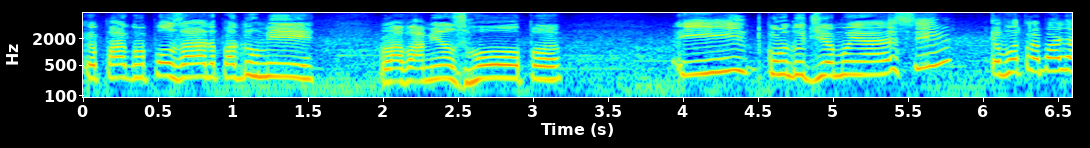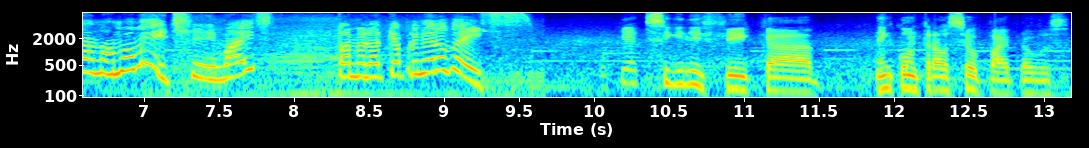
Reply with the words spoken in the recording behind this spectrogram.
eu pago uma pousada para dormir, lavar minhas roupas, e quando o dia amanhece, eu vou trabalhar normalmente, mas tá melhor que a primeira vez. O que é que significa encontrar o seu pai para você?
